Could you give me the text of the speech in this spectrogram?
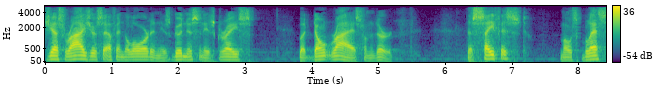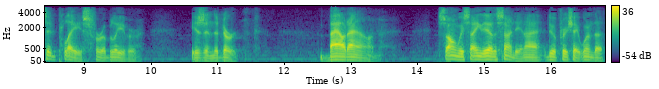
Just rise yourself in the Lord and His goodness and His grace, but don't rise from the dirt. The safest, most blessed place for a believer is in the dirt. Bow down. song we sang the other Sunday, and I do appreciate one of the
